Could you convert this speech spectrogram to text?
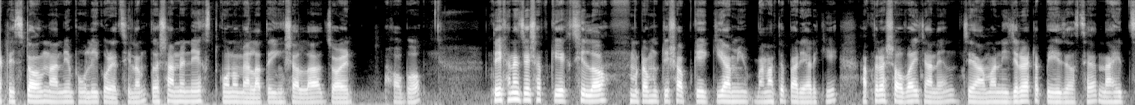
একটা স্টল না নিয়ে ভুলই করেছিলাম। তো সামনে নেক্সট কোনো মেলাতে ইনশাল্লাহ জয়েন হব। তো এখানে যেসব কেক ছিল মোটামুটি সব কেকই আমি বানাতে পারি আর কি। আপনারা সবাই জানেন যে আমার নিজেরও একটা পেজ আছে নাহিদস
